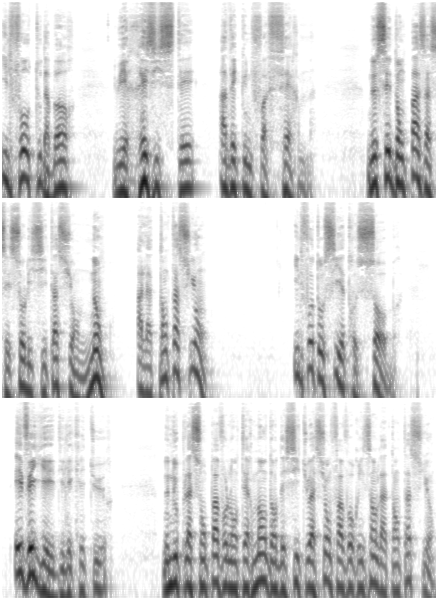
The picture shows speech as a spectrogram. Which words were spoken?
il faut tout d'abord lui résister avec une foi ferme. Ne cédons pas à ses sollicitations, non, à la tentation. Il faut aussi être sobre. Éveillé, dit l'Écriture. Ne nous plaçons pas volontairement dans des situations favorisant la tentation.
